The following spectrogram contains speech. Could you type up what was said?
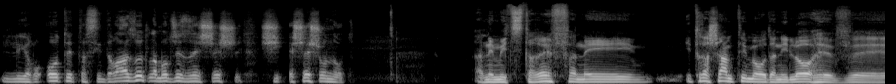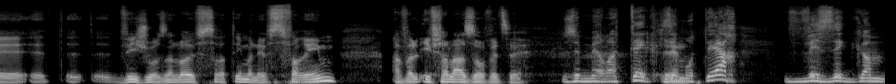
לראות את הסדרה הזאת, למרות שזה שש, ש, שש עונות. אני מצטרף, אני התרשמתי מאוד, אני לא אוהב visuals, אני לא אוהב סרטים, אני אוהב ספרים, אבל אי אפשר לעזוב את זה. זה מרתק, כן. זה מותח, וזה גם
